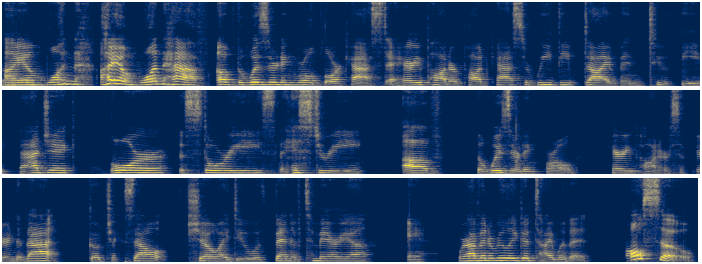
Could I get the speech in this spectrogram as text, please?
I am one. I am one half of the Wizarding World Lorecast, a Harry Potter podcast where we deep dive into the magic, lore, the stories, the history of the wizarding world, Harry Potter. So if you're into that, go check us out. Show I do with Ben of Temeria, and we're having a really good time with it. Also,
